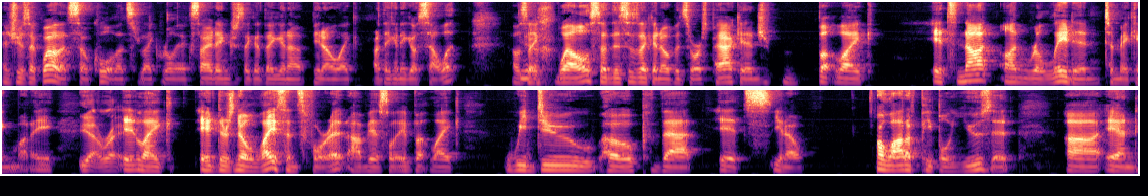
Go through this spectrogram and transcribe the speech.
And she was like, "Wow, that's so cool. That's like really exciting." She's like, "Are they gonna, you know, like, are they gonna go sell it?" I was Yeah. like, "Well, so this is like an open source package, but like, it's not unrelated to making money Yeah. Right. it like it there's no license for it obviously but like we do hope that it's you know a lot of people use it uh, and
